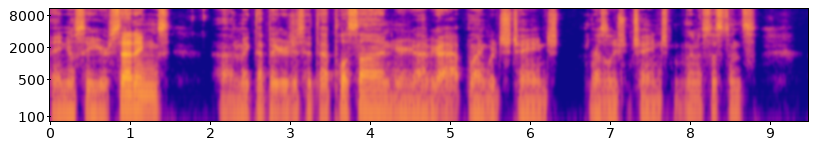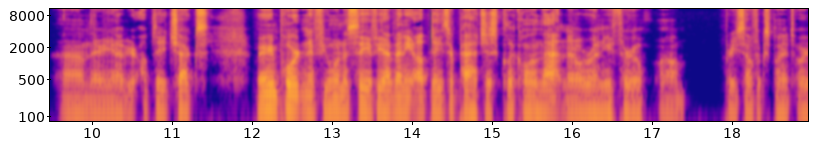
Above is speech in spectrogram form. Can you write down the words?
and you'll see your settings, uh, to make that bigger, just hit that plus sign. Here you have your app, language change, resolution change, and assistance. Um, there you have your update checks. Very important if you want to see if you have any updates or patches, click on that and it'll run you through. Um, pretty self-explanatory.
